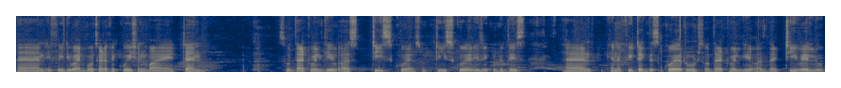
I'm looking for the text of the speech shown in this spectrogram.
And if we divide both sides of equation by 10 so that will give us t square. So t square is equal to this and and if we take the square root so that will give us the t value.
